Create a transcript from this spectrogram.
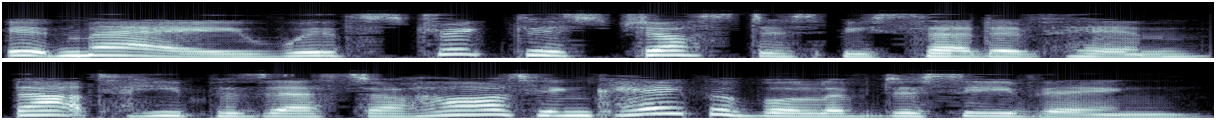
It may with strictest justice be said of him, that he possessed a heart incapable of deceiving.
